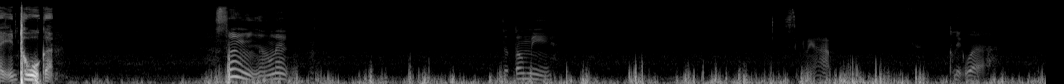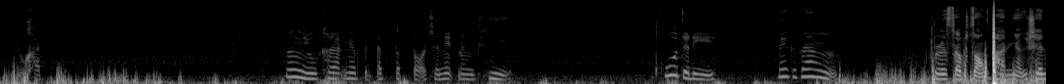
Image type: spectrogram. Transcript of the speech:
่อินโทรกัน ซึ่งอย่างแรกจะต้องมีสิ่งนี้ครับเรียกว่ายูคัทซึ่งยูคัทเนี่ยเป็นแอปตัดต่อชนิดหนึ่งที่ คู่จะดีไม่กระทั่งโทรศัพท์สองพันอย่างเช่น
